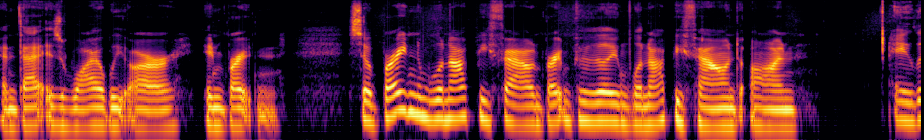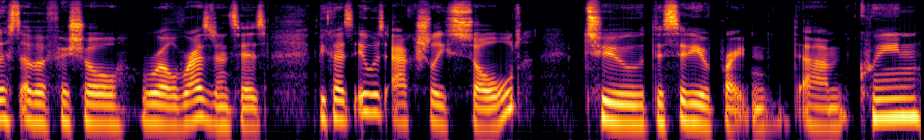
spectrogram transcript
And that is why we are in Brighton. So Brighton will not be found, Brighton Pavilion will not be found on a list of official royal residences because it was actually sold to the city of Brighton. Um, Queen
